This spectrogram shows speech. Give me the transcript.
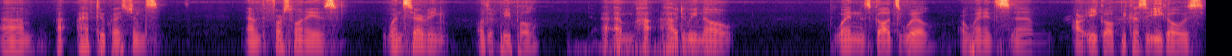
Um, I, I have two questions. Um, the first one is, when serving other people, um, how, how do we know when it's God's will or when it's um, our ego? Because the ego is,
